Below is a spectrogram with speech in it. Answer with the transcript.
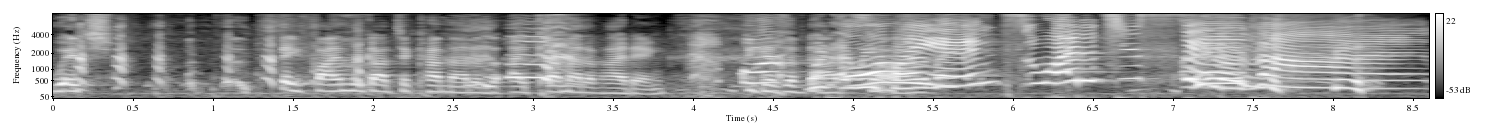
which they finally got to come out of I come out of hiding because of that and we song. Orient. Why did you say that?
